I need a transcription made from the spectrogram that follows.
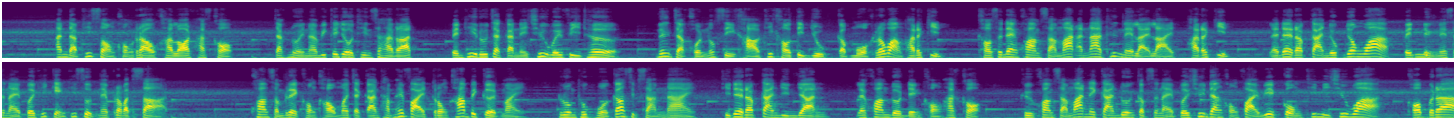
ำ อันดับที่ 2 ของเราคาร์ลอสฮัสคอกจากหน่วยนาวิกโยธินสหรัฐ เป็นที่รู้จักกันในชื่อไวฟีเทอร์ เนื่องจากขนนกสีขาวที่เขาติดอยู่กับหมวกระหว่างภารกิจ เขาแสดงความสามารถอันน่าทึ่งในหลาย ๆ ภารกิจ และได้รับการยกย่องว่าเป็นหนึ่งในสไนเปอร์ที่เก่งที่สุดในประวัติศาสตร์ ความสำเร็จของเขามาจากการทำให้ฝ่ายตรงข้ามไปเกิดใหม่ รวมทุกหัว 93 นาย ที่ได้รับการยืนยัน และความโดดเด่นของฮักคอกคือความสามารถในการดวลกับสไนเปอร์ชื่อดังของฝ่ายเวียดกงที่มีชื่อว่าคอบรา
